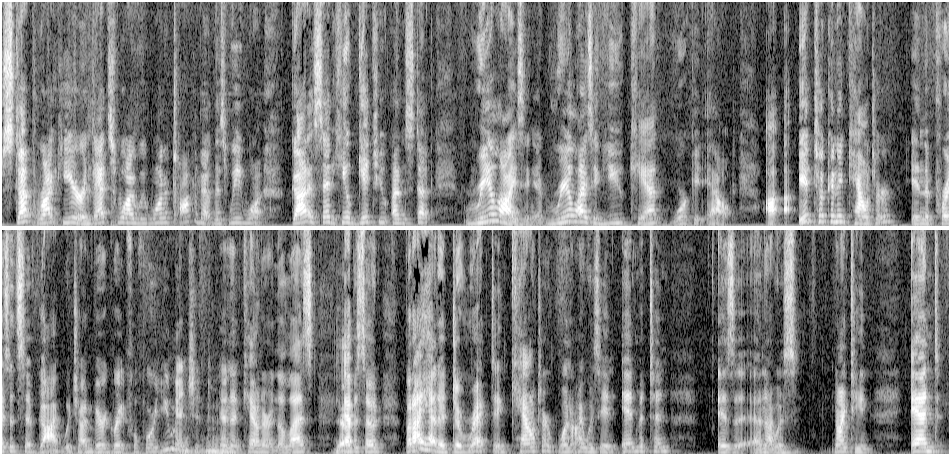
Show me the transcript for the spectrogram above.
stuck right here, and that's why we want to talk about this. We want God has said He'll get you unstuck. Realizing it, realizing you can't work it out. Uh, it took an encounter in the presence of God, which I'm very grateful for. You mentioned mm-hmm. an encounter in the last Yeah. episode, but I had a direct encounter when I was in Edmonton, as a, and I was 19, and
